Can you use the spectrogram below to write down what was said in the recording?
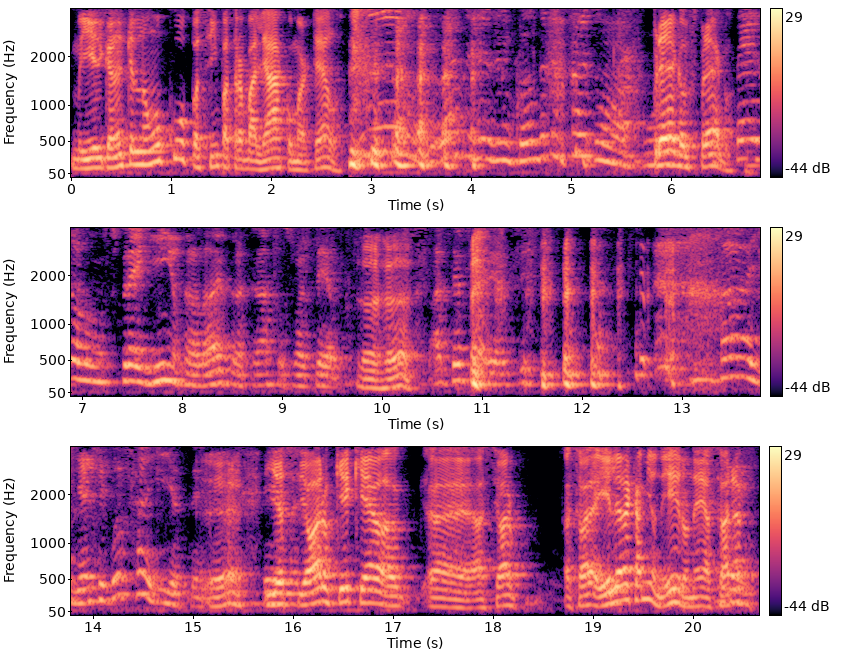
e ele garante que ele não ocupa, assim, para trabalhar com o martelo. Não, lá de vez em quando ele faz uma. uma Prega os pregos? Pega uns preguinhos pra lá e pra cá, os martelos. Aham. Até parece. Ai, já chegou a sair até. É. E É, a mas- senhora, o que que é, é, a senhora, a senhora, ele era caminhoneiro, né? A senhora É,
